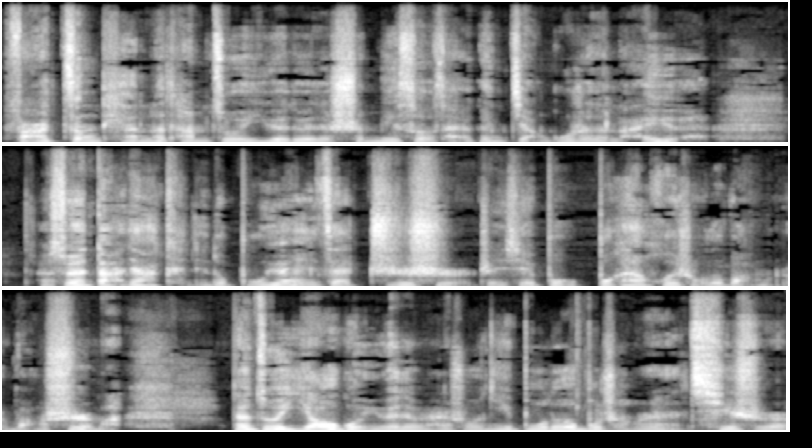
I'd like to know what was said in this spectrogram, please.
反而增添了他们作为乐队的神秘色彩跟讲故事的来源。虽然大家肯定都不愿意再直视这些不不堪回首的往往事嘛，但作为摇滚乐队来说，你不得不承认，其实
